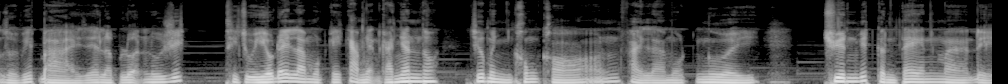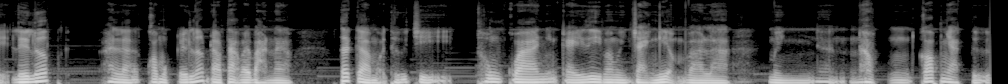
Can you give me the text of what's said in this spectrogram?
rồi viết bài, rồi lập luận logic. Thì chủ yếu đây là một cái cảm nhận cá nhân thôi, chứ mình không có phải là một người chuyên viết content mà để lên lớp hay là qua một cái lớp đào tạo bài bản nào. Tất cả mọi thứ chỉ thông qua những cái gì mà mình trải nghiệm và là mình à, học, cóp nhặt từ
